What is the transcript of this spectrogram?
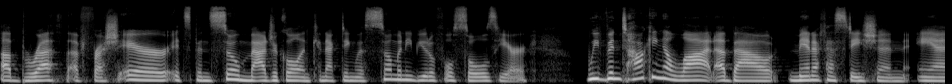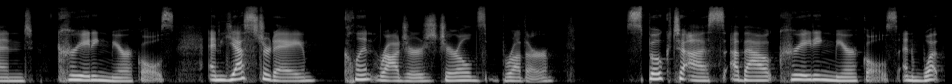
a breath of fresh air. It's been so magical and connecting with so many beautiful souls here. We've been talking a lot about manifestation and creating miracles. And yesterday, Clint Rogers, Gerald's brother, spoke to us about creating miracles and what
